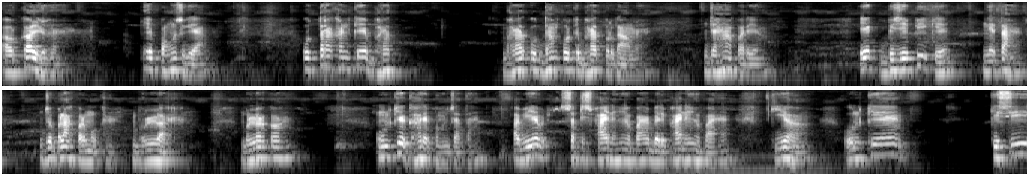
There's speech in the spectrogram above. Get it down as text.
और कल जो है ये पहुँच गया उत्तराखंड के भरत भरत, उधमपुर के भरतपुर गाँव में, जहाँ पर यह एक बीजेपी के नेता हैं, जो ब्लॉक प्रमुख हैं। भुल्लर भुल्लर कौन है? उनके घर पहुँच जाता है। अब ये सेटिस्फाई नहीं हो पाया वेरीफाई नहीं हो पाया है कि यह उनके किसी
